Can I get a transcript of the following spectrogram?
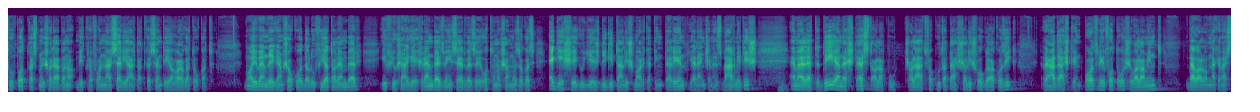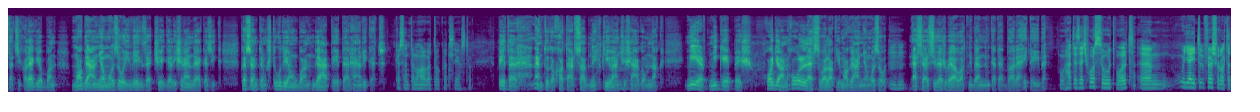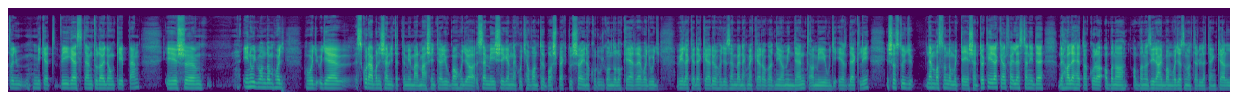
Teo.hu podcast műsorában a mikrofonnál Szeri Árpád köszönti a hallgatókat. Mai vendégem sokoldalú fiatalember, ifjúsági és rendezvényszervező, otthonosan mozog az egészségügyi és digitális marketing terén, jelentsen ez bármit is. Emellett DNS teszt alapú családfakutatással is foglalkozik, ráadásként portréfotós, valamint bevallom nekem ezt tetszik a legjobban, magánnyomozói végzettséggel is rendelkezik. Köszöntöm stúdiónkban Gál Péter Henriket. Köszöntöm a hallgatókat, sziasztok! Péter, nem tudok határt szabni kíváncsiságomnak. Miért, miképp és hogyan, hol lesz valaki magánnyomozó? Uh-huh. Leszel szíves beavatni bennünket ebbe a rejtélybe? Hát ez egy hosszú út volt. Ugye itt felsoroltad, hogy miket végeztem tulajdonképpen, és én úgy mondom, hogy hogy ugye ezt korábban is említettem én már más interjúkban, hogy a személyiségemnek, hogyha van több aspektusa, én akkor úgy gondolok erre, vagy úgy vélekedek erről, hogy az embernek meg kell ragadnia mindent, ami úgy érdekli, és azt úgy nem azt mondom, hogy teljesen tökére kell fejleszteni, de, de ha lehet, akkor abban, a, abban az irányban, vagy azon a területen kell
